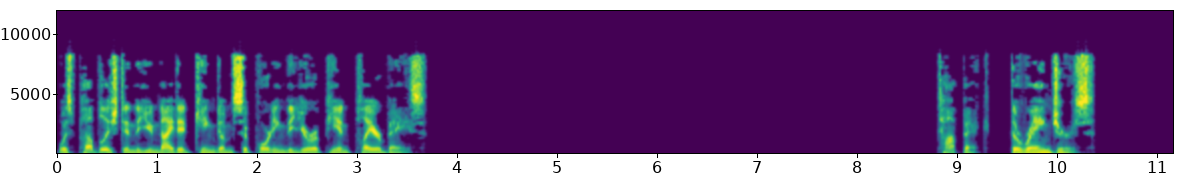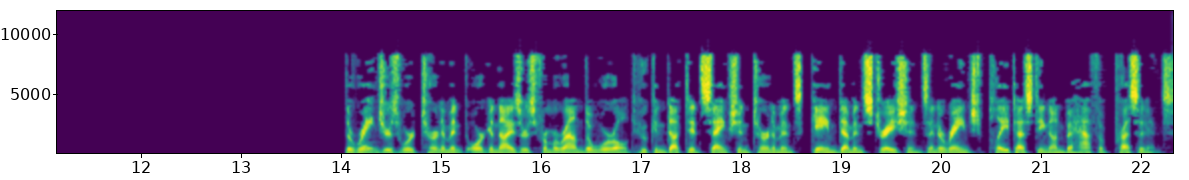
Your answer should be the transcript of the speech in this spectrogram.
was published in the United Kingdom supporting the European player base. The Rangers The Rangers were tournament organizers from around the world who conducted sanctioned tournaments, game demonstrations and arranged playtesting on behalf of Precedence.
